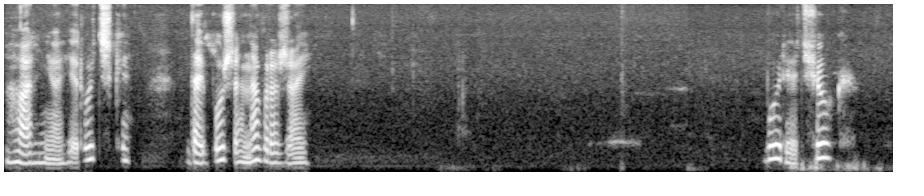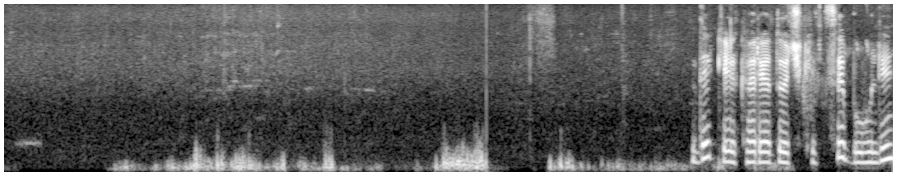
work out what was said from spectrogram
Гарні огірочки. Дай Боже на врожай. Бурячок. Декілька рядочків цибулі.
